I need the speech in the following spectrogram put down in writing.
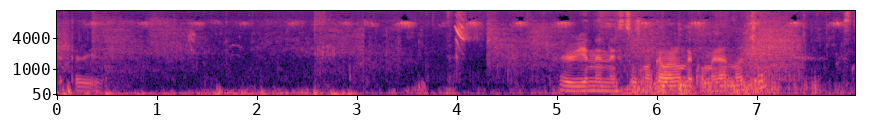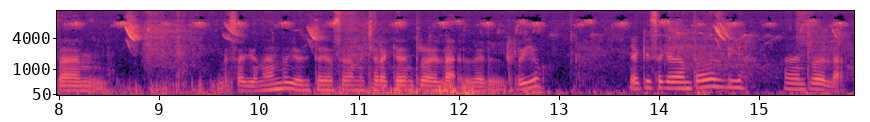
¿qué te digo? Ahí vienen estos, no acabaron de comer anoche. Están desayunando y ahorita ya se van a echar aquí adentro del río. Y aquí se quedan todo el día adentro del agua.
